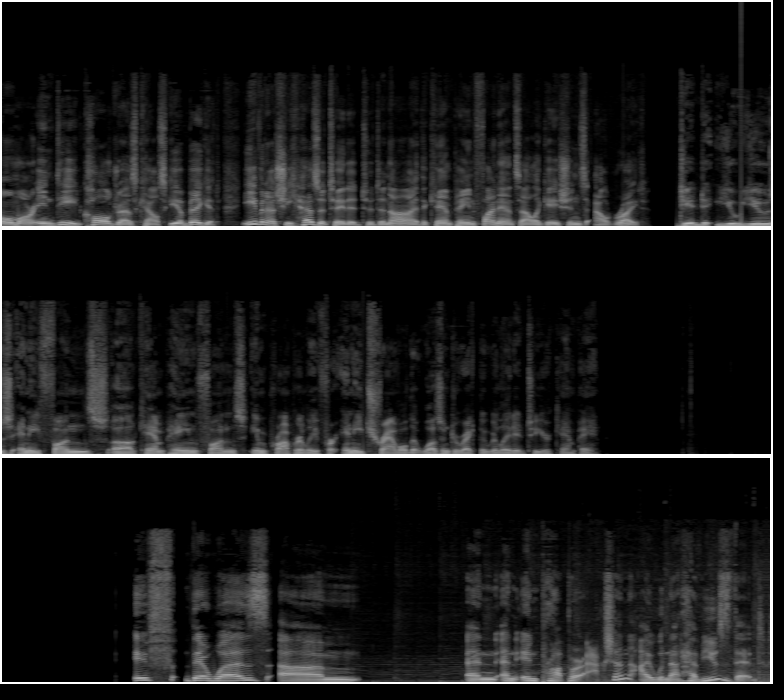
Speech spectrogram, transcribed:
Omar indeed called Drazkowski a bigot, even as she hesitated to deny the campaign finance allegations outright. Did you use any funds, uh, campaign funds, improperly for any travel that wasn't directly related to your campaign? If there was um, an an improper action, I would not have used it.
